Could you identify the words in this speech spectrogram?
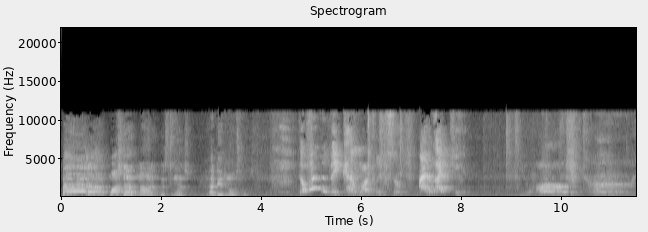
Bottom washed up. No, that's too much. I did the most. No wonder they can watch with some. I like it. You all the time.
